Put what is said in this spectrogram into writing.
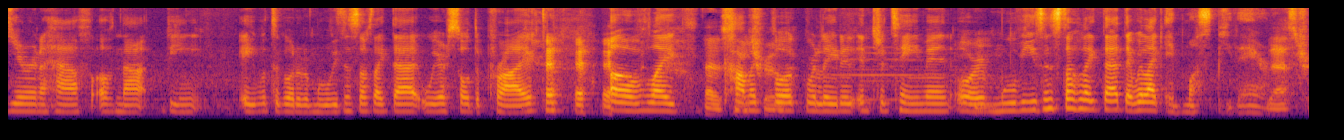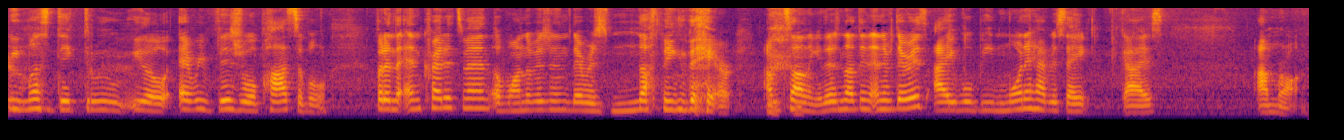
year and a half of not being able to go to the movies and stuff like that, we are so deprived of like is so comic book related entertainment or mm. movies and stuff like that that we're like it must be there. That's true. We must dig through, you know, every visual possible. But in the end credits, man, of WandaVision, there is nothing there. I'm telling you, there's nothing. And if there is, I will be more than happy to say, guys, I'm wrong.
